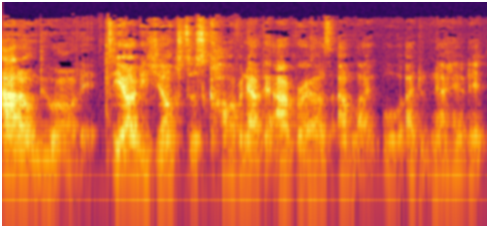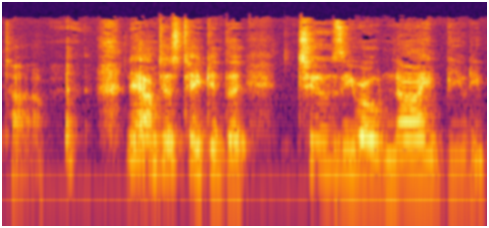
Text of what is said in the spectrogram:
I don't do all that. See all these youngsters carving out the eyebrows. I'm like, oh, I do not have that time. now I'm just taking the 209 Beauty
